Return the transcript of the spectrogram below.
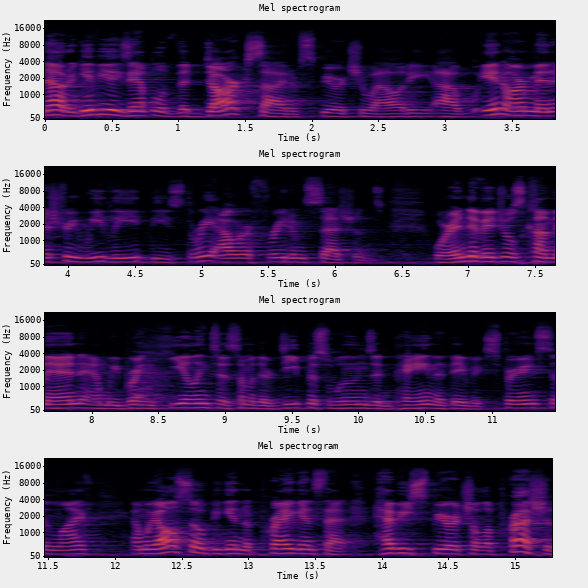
Now, to give you an example of the dark side of spirituality, uh, in our ministry, we lead these three hour freedom sessions where individuals come in and we bring healing to some of their deepest wounds and pain that they've experienced in life. And we also begin to pray against that heavy spiritual oppression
